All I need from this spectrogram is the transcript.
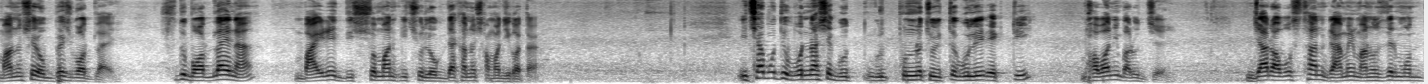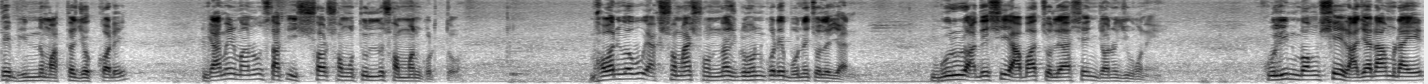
মানুষের অভ্যেস বদলায়। শুধু বদলায় না বাইরের দৃশ্যমান কিছু লোক দেখানো সামাজিকতা। ইচ্ছামতি উপন্যাসে গুরু- গুরুত্বপূর্ণ চরিত্রগুলির একটি ভবানী বাণিজ্যে যার অবস্থান গ্রামের মানুষদের মধ্যে ভিন্ন মাত্রা যোগ করে গ্রামের মানুষ তাকে ঈশ্বর সমতুল্য সম্মান করত। ভবানীবাবু একসময় সন্ন্যাস গ্রহণ করে বনে চলে যান। গুরুর আদেশে আবার চলে আসেন জনজীবনে। কুলীন বংশে রাজারাম রায়ের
